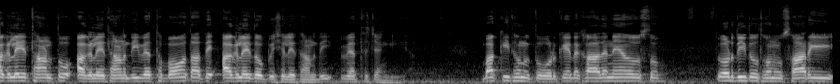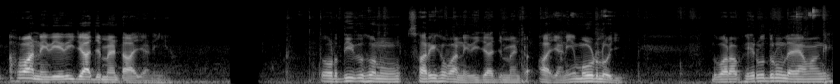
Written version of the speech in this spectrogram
ਅਗਲੇ ਥਾਣ ਤੋਂ ਅਗਲੇ ਥਾਣ ਦੀ ਵਿੱਥ ਬਹੁਤ ਆ ਤੇ ਅਗਲੇ ਤੋਂ ਪਿਛਲੇ ਥਾਣ ਦੀ ਵਿੱਥ ਚੰਗੀ ਆ। ਬਾਕੀ ਤੁਹਾਨੂੰ ਤੋੜ ਕੇ ਦਿਖਾ ਦਿੰਨੇ ਆ ਦੋਸਤੋ। ਤੁਰਦੀ ਤੋਂ ਤੁਹਾਨੂੰ ਸਾਰੀ ਹਵਾਨੇ ਦੀ ਇਹਦੀ ਜੱਜਮੈਂਟ ਆ ਜਾਣੀ ਆ। ਤੁਰਦੀ ਤੋਂ ਤੁਹਾਨੂੰ ਸਾਰੀ ਹਵਾਨੇ ਦੀ ਜੱਜਮੈਂਟ ਆ ਜਾਣੀ ਹੈ ਮੋੜ ਲਓ ਜੀ। ਦੁਬਾਰਾ ਫੇਰ ਉਧਰੋਂ ਲੈ ਆਵਾਂਗੇ।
